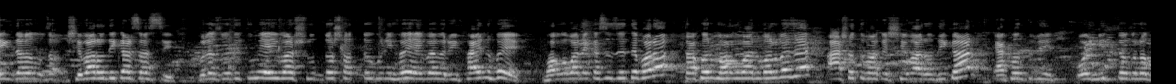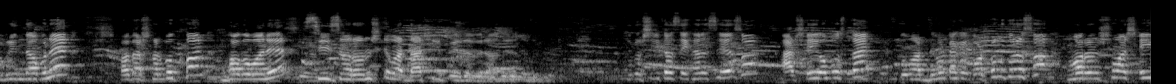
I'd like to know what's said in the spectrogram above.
এই সেবার অধিকার চাচ্ছি। বলে যদি তুমি এইবার শুদ্ধ সত্যগুণী হয়ে এইভাবে রিফাইন হয়ে ভগবানের কাছে যেতে পারো, তখন ভগবান বলবে যে, আসো তোমাকে সেবার অধিকার। এখন তুমি ওই নিত্যগোলক বৃন্দাবনে সদা সর্বক্ষণ ভগবানের শ্রীচরণ সেবার দাসী পেয়ে যাবে রাধে। তুলসীর কাছে এখানে চেয়েছো আর সেই অবস্থায় তোমার দেহটাকে গঠন করেছ মরণের সময় সেই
